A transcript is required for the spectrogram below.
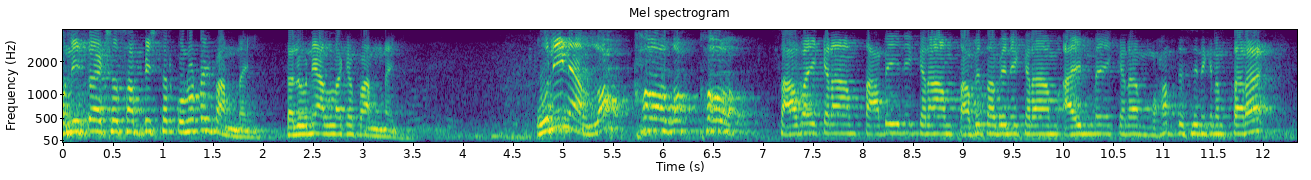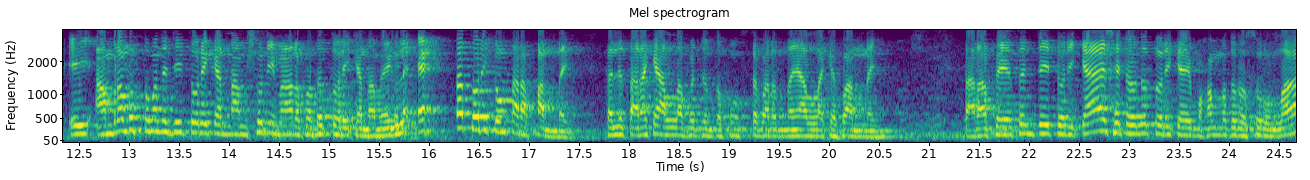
উনি তো একশো ছাব্বিশটার কোনোটাই পান নাই, তাহলে উনি আল্লাহকে পান নাই। উনি না লক্ষ লক্ষ সাহাবাই কেরাম, তাবেইনি কেরাম, তাবে কেরাম আইমাই কেরাম, মহাদ্দেসিনী কেরাম, তারা এই আমরা বর্তমানে যে তরিকার নাম শুনি, মারফতের তরিকার নাম, এগুলো একটা তরিকাও তারা পান নাই। তাহলে তারা কি আল্লাহ পর্যন্ত পৌঁছতে পারেন নাই আল্লাহকে পান নাই তারা পেয়েছেন যে তরিকা সেটা হলো তরিকায় মোহাম্মদ রসুল্লাহ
